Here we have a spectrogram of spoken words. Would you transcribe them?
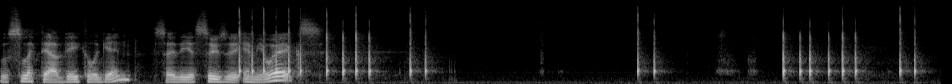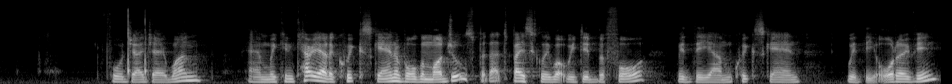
We'll select our vehicle again. So the Isuzu MUX. 4JJ1 and we can carry out a quick scan of all the modules but that's basically what we did before with the um, quick scan with the auto VIN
